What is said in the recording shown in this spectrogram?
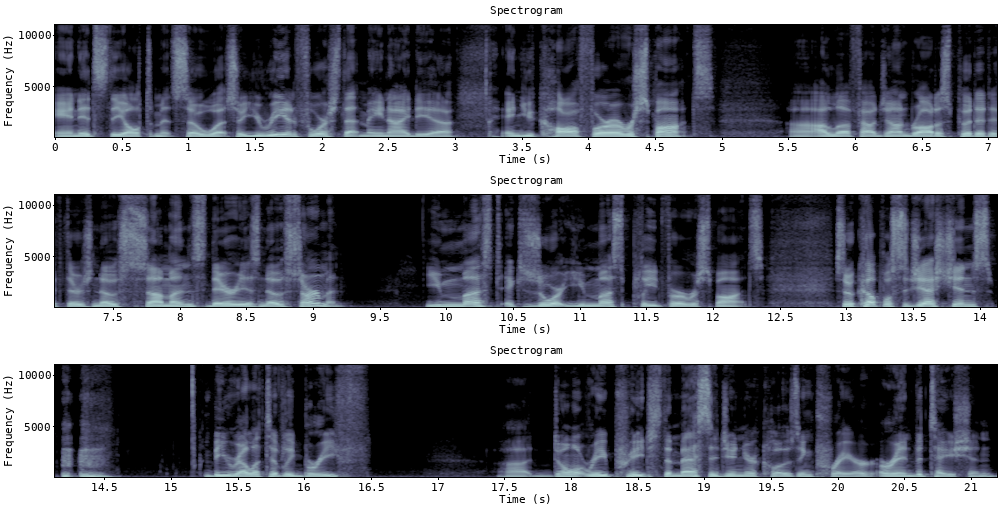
And it's the ultimate so what. So you reinforce that main idea and you call for a response. Uh, I love how John Broadus put it if there's no summons, there is no sermon. You must exhort, you must plead for a response. So, a couple suggestions be relatively brief. Uh, don't repreach the message in your closing prayer or invitation.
